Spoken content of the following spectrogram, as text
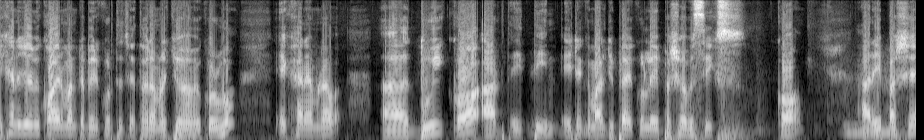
এখানে যদি আমি কয়ের মানটা বের করতে চাই, তাহলে আমরা কীভাবে করব? এখানে আমরা দুই ক আর এই তিন, এইটাকে মাল্টিপ্লাই করলে এই পাশে হবে সিক্স ক, আর এই পাশে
